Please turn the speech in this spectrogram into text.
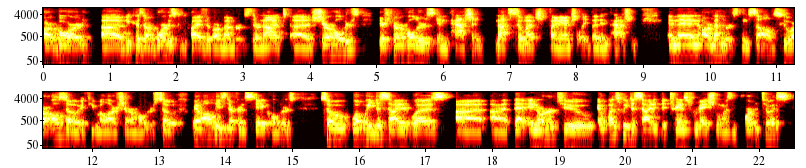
Our board, uh, because our board is comprised of our members. They're not uh, shareholders they're shareholders in passion, not so much financially, but in passion. And then our members themselves, who are also, if you will, our shareholders. So we have all these different stakeholders. So what we decided was uh, uh, that in order to, once we decided that transformation was important to us,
